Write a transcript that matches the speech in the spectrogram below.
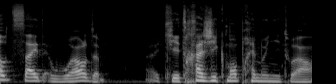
Outside World, qui est tragiquement prémonitoire.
